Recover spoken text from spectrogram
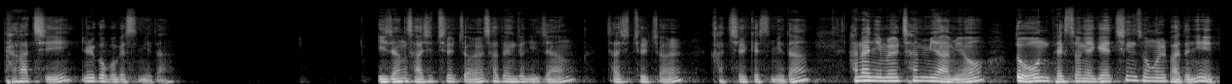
다 같이 읽어보겠습니다. 2장 47절, 사도행전 2장 47절 같이 읽겠습니다. 하나님을 찬미하며 또 온 백성에게 칭송을 받으니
